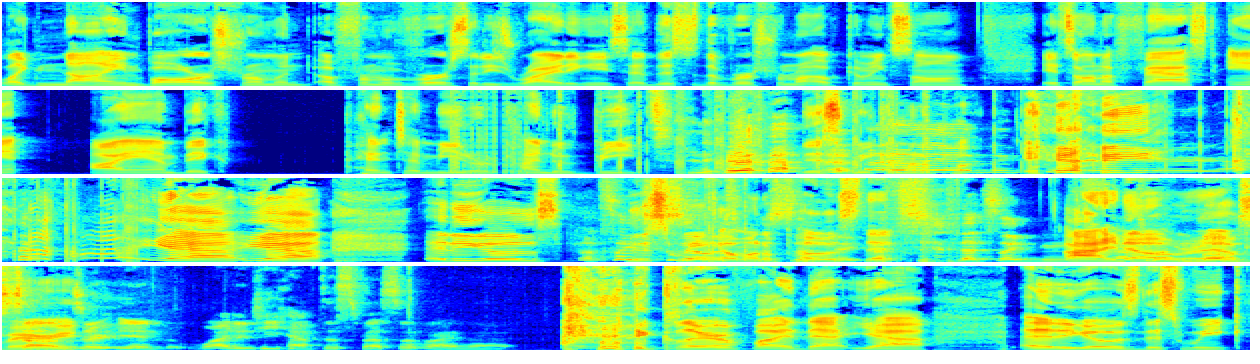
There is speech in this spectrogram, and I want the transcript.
like nine bars from a uh, from a verse that he's writing. And he said, "This is the verse for my upcoming song. It's on a fast an- iambic pentameter kind of beat." This week I'm gonna put- yeah, yeah. And he goes, like This so week I'm gonna specific. post it. That's, that's like I that's know, most very. songs are in. Why did he have to specify that? Clarify that yeah and he goes this week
